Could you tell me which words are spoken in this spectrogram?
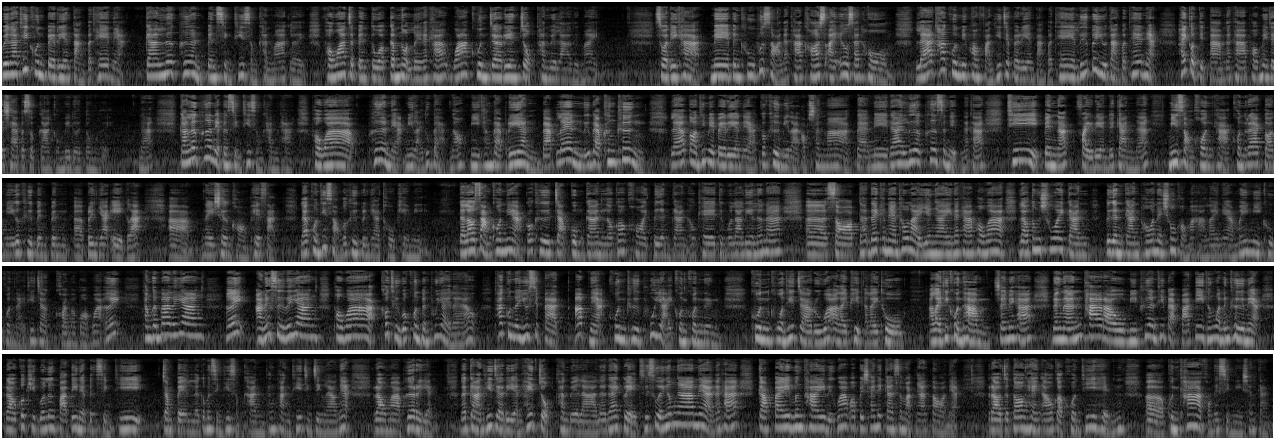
เวลาที่คุณไปเรียนต่างประเทศเนี่ยการเลือกเพื่อนเป็นสิ่งที่สำคัญมากเลย เพราะว่าจะเป็นตัวกำหนดเลยนะคะ ว่าคุณจะเรียนจบทันเวลาหรือไม่ สวัสดีค่ะ เมย์เป็นครูผู้สอนนะคะคอร์ส IELTS at Home และถ้าคุณมีความฝันที่จะไปเรียนต่างประเทศ หรือไปอยู่ต่างประเทศเนี่ยให้กดติดตามนะคะ เพราะเมย์จะแชร์ประสบการณ์ของเมย์โดยตรงเลย นะการเลือกเพื่อนเนี่ยเป็นสิ่งที่สำคัญค่ะ เพราะว่าเพื่อนเนี่ยมีหลายรูปแบบเนาะมีทั้งแบบเรียน แบบเล่นหรือแบบครึ่งครึ่งแล้วตอนที่เมย์ไปเรียนเนี่ยก็คือมีหลายออปชันมาก แต่เมย์ได้เลือกเพื่อนสนิทนะคะ ที่เป็นนักใฝ่เรียนด้วยกันนะมี 2 คนค่ะ คนแรกตอนนี้ก็คือเป็นเป็นปริญญาเอกละในเชิงของเภสัชและคนที่ 2 ก็คือปริญญาโทเคมี แต่เราสามคนเนี่ยก็คือจับกลุ่มกันแล้วก็คอยเตือนกันโอเค ถึงเวลาเรียนแล้วนะออสอบได้คะแนนเท่าไหร่ยังไงนะคะ เพราะว่าเราต้องช่วยกันเตือนกัน เพราะว่าในช่วงของมหาลัยเนี่ยไม่มีครูคนไหนที่จะคอยมาบอกว่า เอ้ยทำกันบ้านหรือยังเอ้ย อ่านหนังสือหรือยัง เพราะว่าเขาถือว่าคุณเป็นผู้ใหญ่แล้ว ถ้าคุณอายุ 18 อัพเนี่ย คุณคือผู้ใหญ่คนคนหนึ่ง คุณควรที่จะรู้ว่าอะไรผิดอะไรถูก อะไรที่ควรทำใช่ไหมคะ ดังนั้นถ้าเรามีเพื่อนที่แบบปาร์ตี้ทั้งวันทั้งคืนเนี่ยเราก็คิดว่าเรื่องปาร์ตี้เนี่ยเป็นสิ่งที่จำเป็นแล้วก็เป็นสิ่งที่สำคัญทั้งทางที่จริง ๆ แล้วเนี่ยเรามาเพื่อเรียน และการที่จะเรียนให้จบทันเวลาแล้วได้เกรดสวยๆงามๆเนี่ยนะคะ กลับไปเมืองไทยหรือว่าเอาไปใช้ในการสมัครงานต่อเนี่ยเราจะต้องแฮงเอาท์กับคนที่เห็นคุณค่าของในสิ่งนี้เช่นกัน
